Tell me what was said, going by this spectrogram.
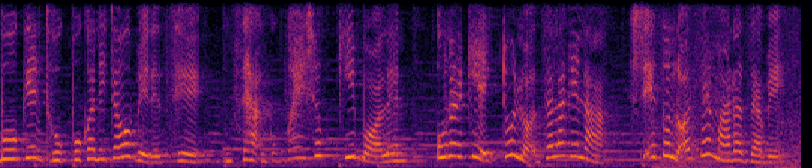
বুকের ধুকপুকানিটাও বেড়েছে। জাঙ্কুক ভাই সব কি বলেন? ওনার কি একটু লজ্জা লাগে না? সে তো লজ্জায় মারা যাবে।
